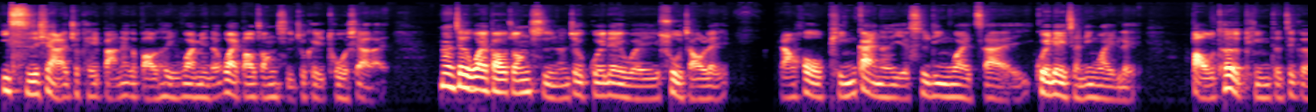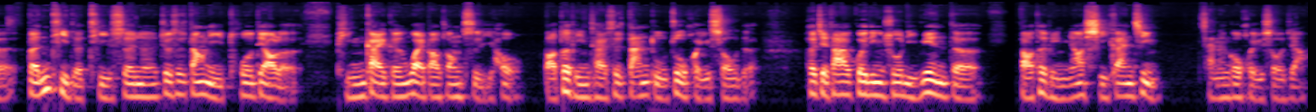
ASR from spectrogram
一撕下来，就可以把那个保特瓶外面的外包装纸就可以脱下来。那这个外包装纸呢，就归类为塑胶类，然后瓶盖呢也是另外再归类成另外一类。保特瓶的这个本体的提升呢，就是当你脱掉了瓶盖跟外包装纸以后，保特瓶才是单独做回收的，而且它规定说里面的保特瓶你要洗干净才能够回收。这样，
